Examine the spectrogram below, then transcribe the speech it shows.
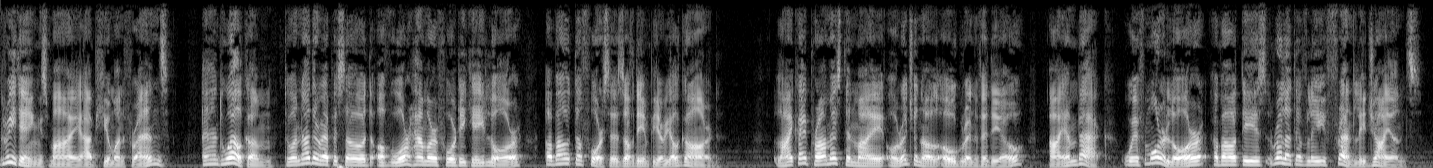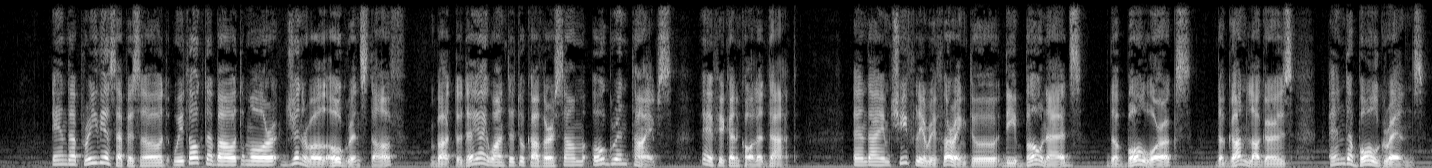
Greetings, my abhuman friends, and welcome to another episode of Warhammer 40k lore about the forces of the Imperial Guard. Like I promised in my original Ogryn video, I am back with more lore about these relatively friendly giants. In the previous episode, we talked about more general Ogryn stuff, but today I wanted to cover some Ogryn types, if you can call it that and I am chiefly referring to the bone'eads, the bulwarks, the gunluggers, and the bullgryns.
